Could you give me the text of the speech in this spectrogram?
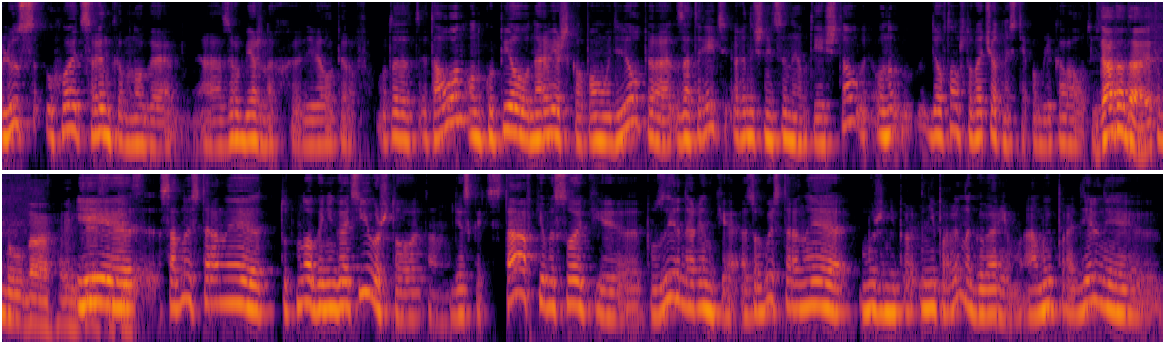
Плюс уходит с рынка много а, зарубежных девелоперов. Вот этот эталон, он купил норвежского, по-моему, девелопера за треть рыночной цены. Вот я считал, он, дело в том, что в отчетности опубликовал. Да-да-да, это был, да, И, с одной стороны, тут много негатива, что, там, дескать, ставки высокие, пузырь на рынке, а с другой стороны, мы же не про, не про рынок говорим, а мы про отдельные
